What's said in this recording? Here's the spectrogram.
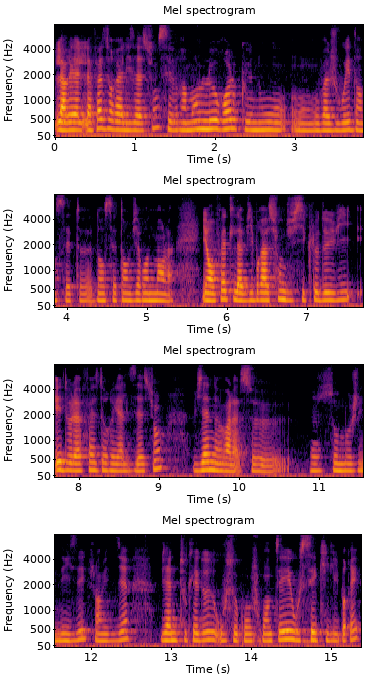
la, phase de réalisation, c'est vraiment le rôle que nous, on, va jouer dans, cette, dans cet environnement-là. Et en fait, la vibration du cycle de vie et de la phase de réalisation viennent voilà, se, mm. s'homogénéiser, j'ai envie de dire, viennent toutes les deux ou se confronter ou s'équilibrer.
